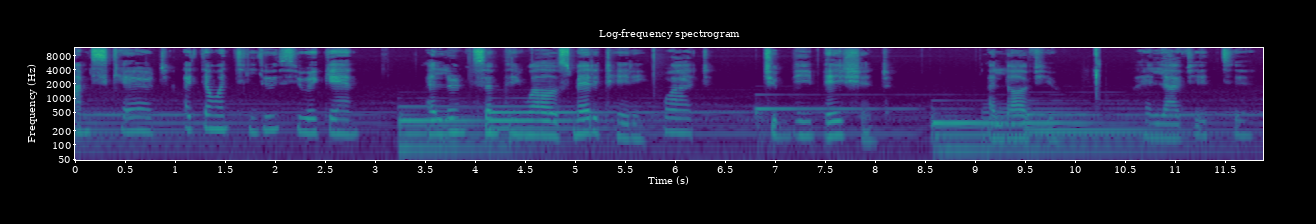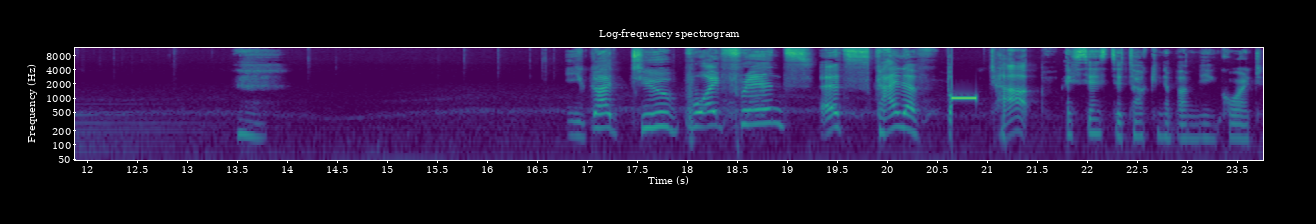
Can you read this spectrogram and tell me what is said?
I'm scared. I don't want to lose you again. I learned something while I was meditating What? to be patient. I love you. I love you too. You got two boyfriends? That's kind of f***ed up. I sense they're talking about me in court.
